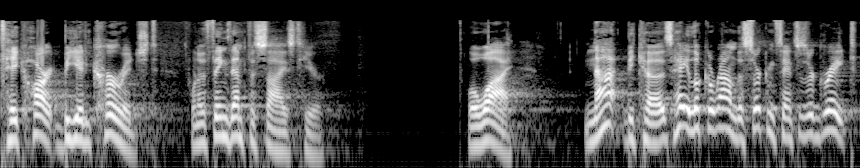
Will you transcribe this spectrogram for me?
Take heart, be encouraged. It's one of the things emphasized here. Well, why? Not because, hey, look around, the circumstances are great.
